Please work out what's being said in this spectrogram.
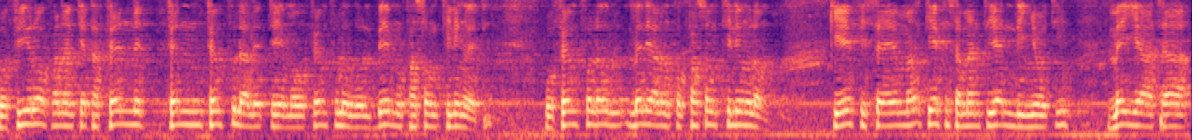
wo fiiro fanan keta fen fulale tema wo fen fulolol be mu façon kiliŋ le ti wo fen fulol mel ye lon ko façon kiliŋ lom ke fisamantiyandi ñooti meŋ yaata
